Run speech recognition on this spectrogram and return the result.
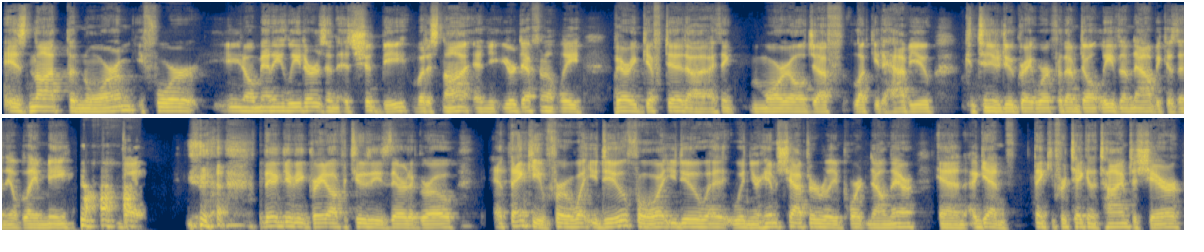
is not the norm for you know many leaders, and it should be, but it's not. And you're definitely very gifted. Uh, I think Memorial Jeff, lucky to have you. Continue to do great work for them. Don't leave them now because then they'll blame me. but they'll give you great opportunities there to grow and thank you for what you do, for what you do uh, when your HIMSS chapter, really important down there. And again, thank you for taking the time to share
